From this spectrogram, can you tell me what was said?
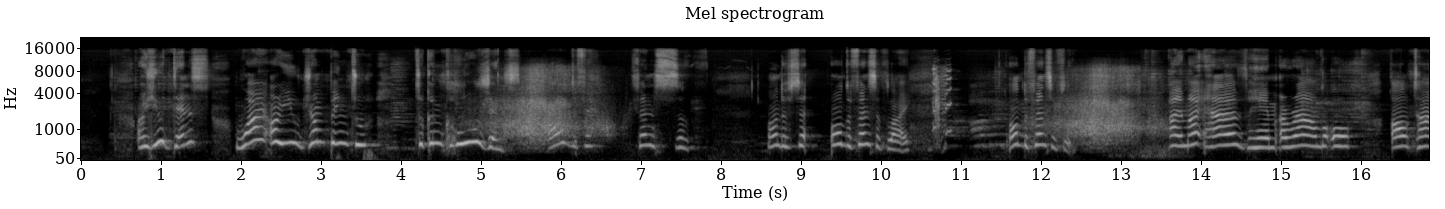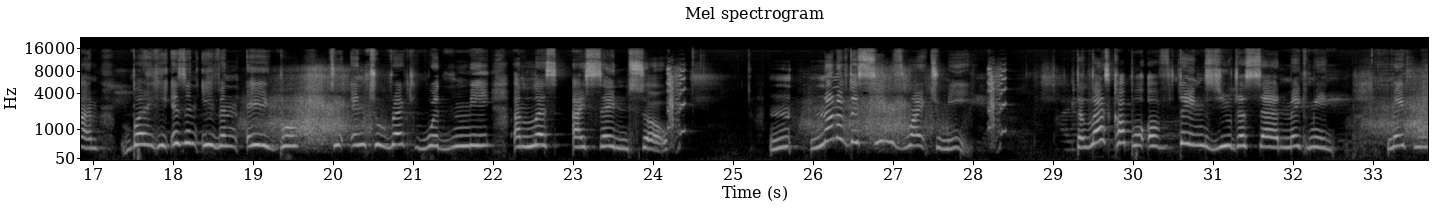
Are you dense? Why are you jumping to to conclusions? All defensive, all def- all defensively, all defensively. I might have him around all all time, but he isn't even able to interact with me unless I say so. N- none of this seems right to me. The last couple of things you just said make me make me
